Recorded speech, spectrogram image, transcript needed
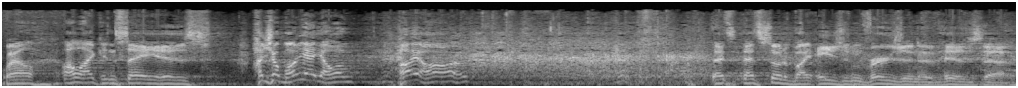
Well, all I can say is, that's that's sort of my Asian version of his. Uh...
